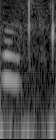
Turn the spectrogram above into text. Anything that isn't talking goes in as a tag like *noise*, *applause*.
Huh. *laughs*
